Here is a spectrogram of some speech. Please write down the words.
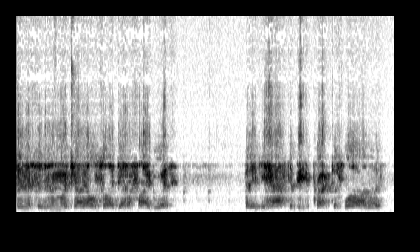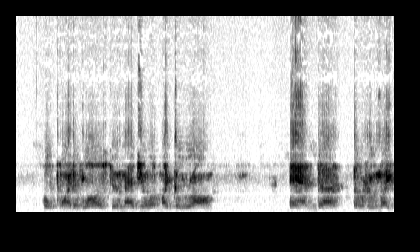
cynicism, which I also identified with. But if you have to be to practice law, the whole point of law is to imagine what might go wrong, and uh, or who might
